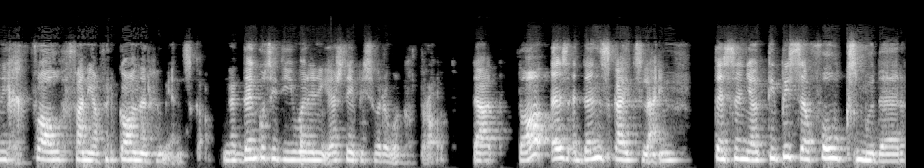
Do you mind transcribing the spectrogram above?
in die geval van die Afrikaner gemeenskap. En ek dink ons het hieroor in die eerste episode ook gepraat dat daar is 'n dun skeidslyn tussen jou tipiese volksmoeder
